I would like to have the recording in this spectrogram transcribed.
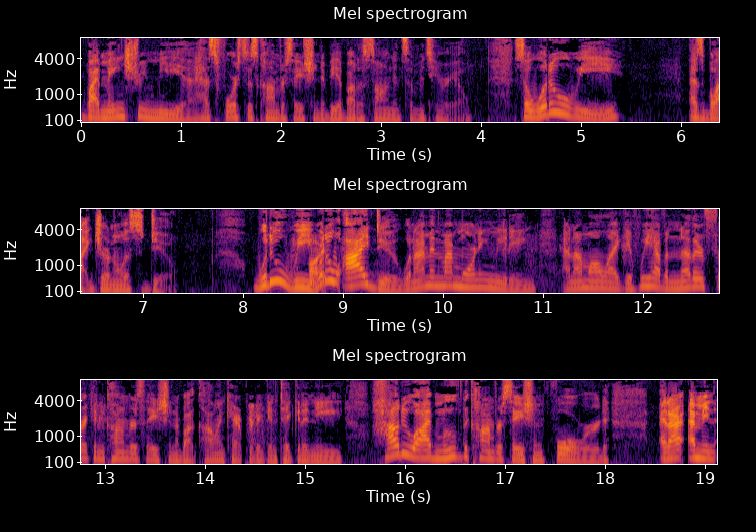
by mainstream media has forced this conversation to be about a song and some material. So, what do we as black journalists do? What do we, what do I do when I'm in my morning meeting and I'm all like, if we have another freaking conversation about Colin Kaepernick and taking a knee, how do I move the conversation forward? And I, I mean,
